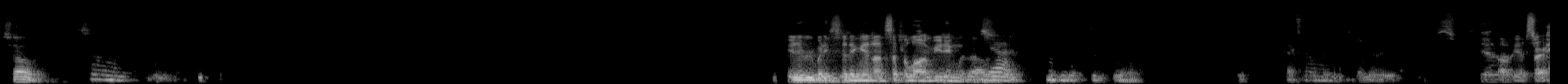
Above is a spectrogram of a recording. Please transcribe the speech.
So, So. And everybody's sitting in on such a long meeting with us. Yeah. Oh, yeah, sorry.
